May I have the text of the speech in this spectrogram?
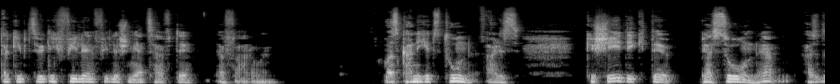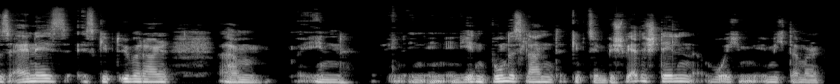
da gibt's wirklich viele, viele schmerzhafte Erfahrungen. Was kann ich jetzt tun als geschädigte Person? Ja, also das eine ist, es gibt überall ähm, in, in, in, in jedem Bundesland gibt es eben Beschwerdestellen, wo ich mich da mal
